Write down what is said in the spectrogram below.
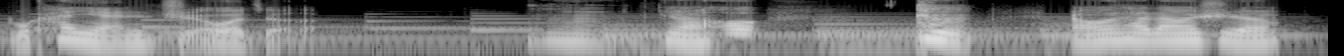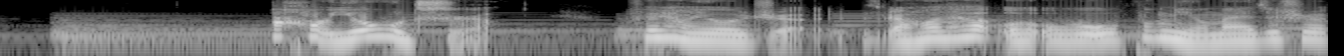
不看颜值，我觉得，嗯，然后，然后他当时，他好幼稚，非常幼稚。然后他，我我我不明白，就是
